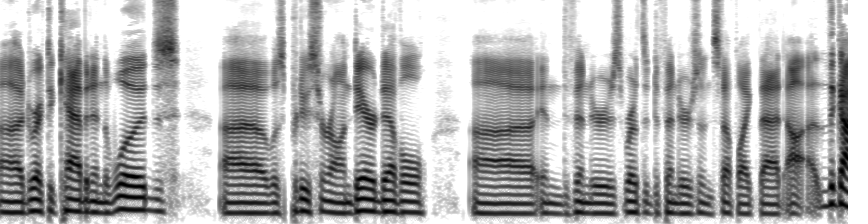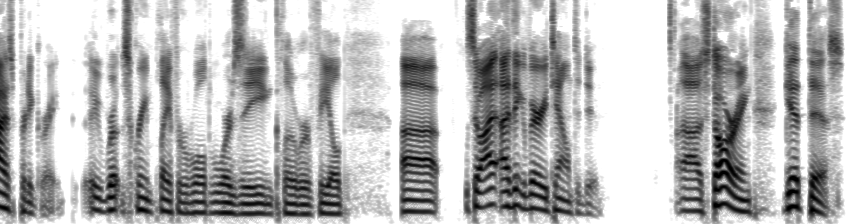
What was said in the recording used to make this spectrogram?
uh, directed Cabin in the Woods, uh, was producer on Daredevil, uh, and Defenders, wrote the Defenders and stuff like that. Uh, the guy's pretty great. He wrote screenplay for World War Z and Cloverfield. Uh, so I, I think a very talented dude. Uh, starring, get this,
